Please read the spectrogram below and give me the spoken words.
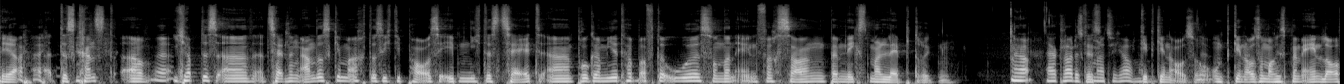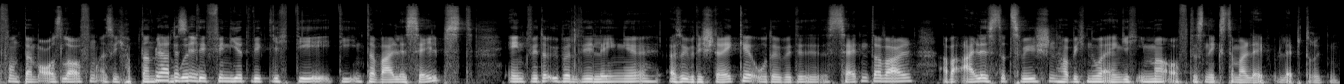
Ja, das kannst, äh, ja. ich habe das äh, eine Zeit lang anders gemacht, dass ich die Pause eben nicht als Zeit äh, programmiert habe auf der Uhr, sondern einfach sagen, beim nächsten Mal Lab drücken. Ja, ja klar, das, das kann man natürlich auch machen. Geht genauso. Ja. Und genauso mache ich es beim Einlaufen und beim Auslaufen. Also ich habe dann ja, nur eh. definiert wirklich die, die Intervalle selbst, entweder über die Länge, also über die Strecke oder über das Zeitintervall, aber alles dazwischen habe ich nur eigentlich immer auf das nächste Mal Lab, Lab drücken.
